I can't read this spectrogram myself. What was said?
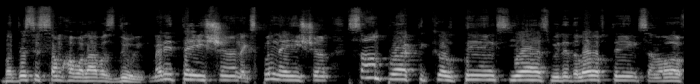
But this is somehow what I was doing. Meditation, explanation, some practical things. Yes, we did a lot of things and a lot of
